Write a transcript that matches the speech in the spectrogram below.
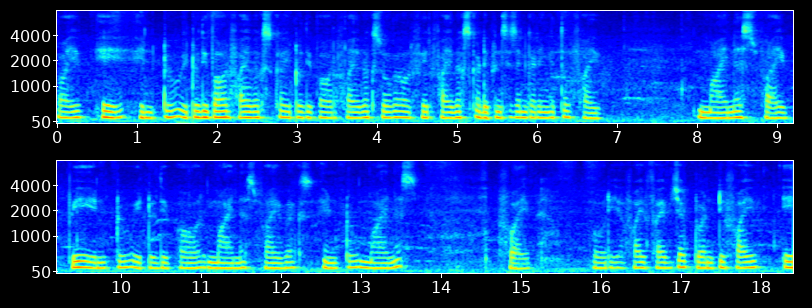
five a into e to the power five x का e to the power five x होगा और फिर फाइव एक्स का डिफ्रेंशिएशन करेंगे तो five minus five b into e to the power minus five x into minus five और ये फाइव फाइव जब twenty five a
